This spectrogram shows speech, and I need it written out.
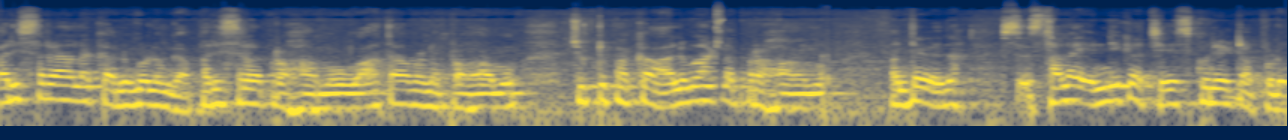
పరిసరాలకు అనుగుణంగా పరిసరాల ప్రభావము వాతావరణ ప్రభావము చుట్టుపక్కల అలవాట్ల ప్రభావము అంతే కదా? స్థల ఎన్నిక చేసుకునేటప్పుడు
